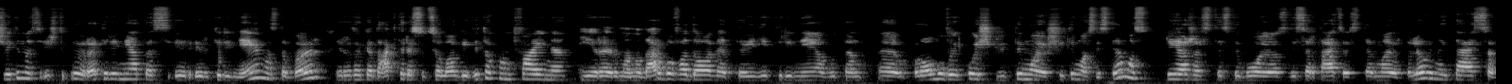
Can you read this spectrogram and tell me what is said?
Švietimas iš tikrųjų yra tyrinėtas ir, ir tyrinėjimas dabar. Yra tokia daktarė sociologija Vita Kontfainė, yra ir mano darbo vadovė, tai ji tyrinėjo būtent Romų vaikų iškritimo iš švietimo sistemos priežastis, tai buvo jos disertacijos tema ir toliau jinai tęsia.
